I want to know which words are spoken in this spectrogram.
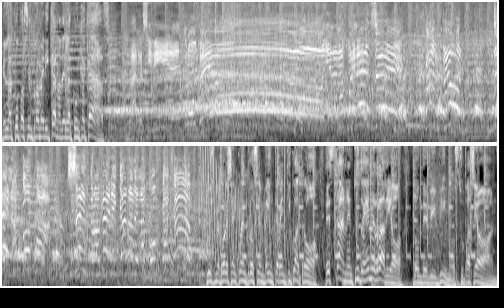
en la Copa Centroamericana de la CONCACAF. Va a recibir el trofeo. Los mejores encuentros en 2024 están en tu DN Radio, donde vivimos tu pasión.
